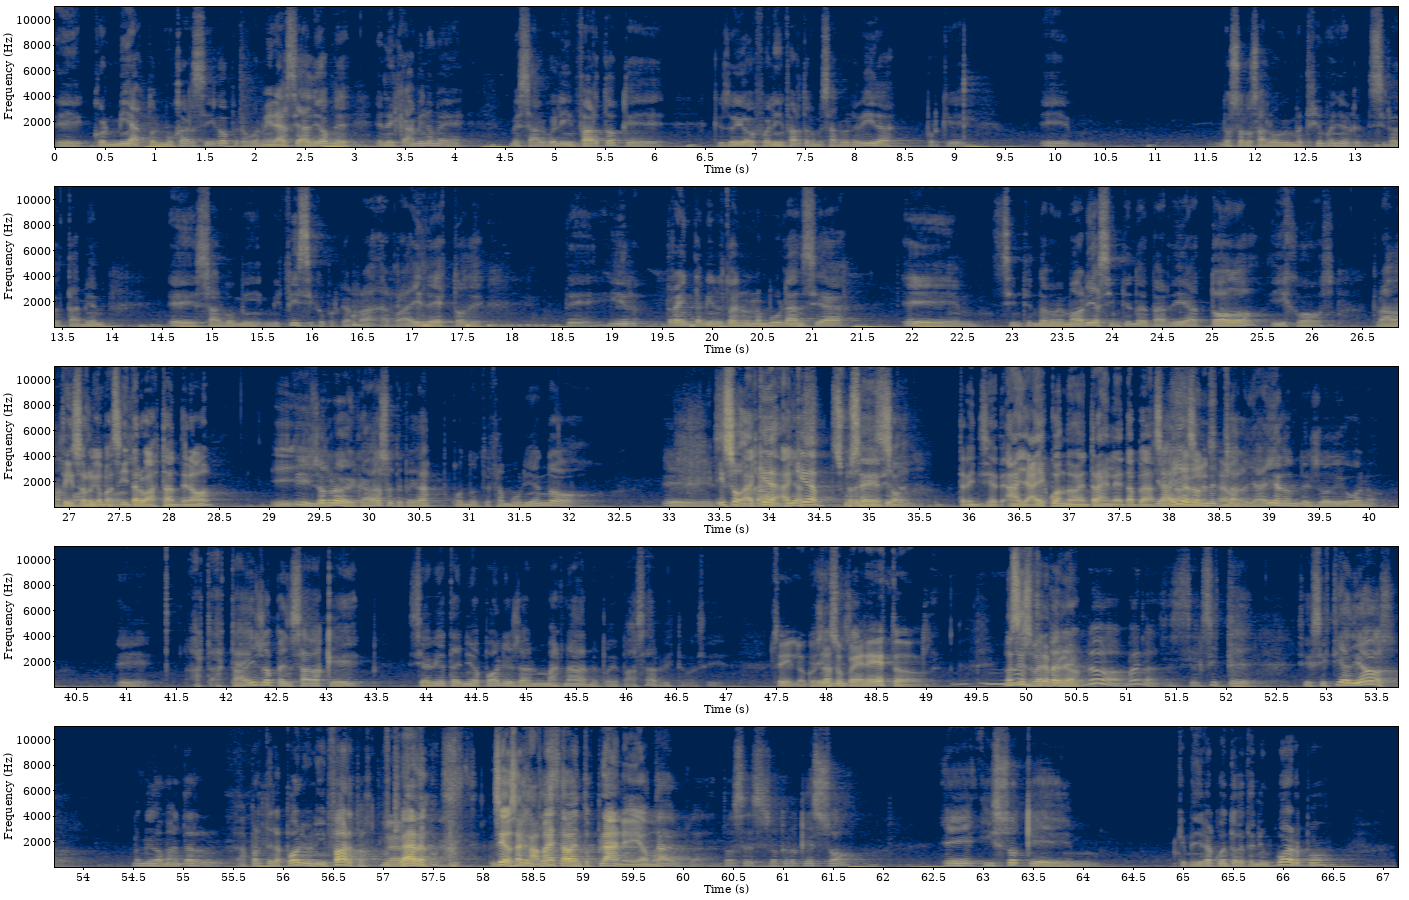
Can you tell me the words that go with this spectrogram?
eh, con mi actual mujer, sigo, pero bueno, Mirá. gracias a Dios me- en el camino me, me salvó el infarto, que, que yo digo que fue el infarto que me salvó la vida, porque... eh, no solo salvó mi matrimonio, sino también eh, salvó mi, mi físico, porque a, ra- a raíz de esto, de, de ir 30 minutos en una ambulancia eh, sintiendo memoria, sintiendo que perdía todo, hijos, trabajo. Te hizo amigos. recapacitar bastante, ¿no? Y yo creo que el cagazo te pegás cuando te estás muriendo. eh, si Eso, no ¿a qué, ¿a cambias, qué edad sucede 37 eso? años. 37. Ah, ya es cuando entras en la etapa de Y ahí es donde, claro, y ahí es donde yo digo, bueno, hasta, hasta ahí yo pensaba que si había tenido polio ya más nada me podía pasar, ¿viste? Así. Sí, loco, Eh, ya yo- superé esto. No sé si superé, superé, pero- No, bueno, si existe, si existía Dios, no me iba a mandar, aparte de la polio, un infarto. Claro. Sí, o sea, jamás Entonces, estaba en tus planes, digamos. estaba en plan. Entonces yo creo que eso eh, hizo que, que me diera cuenta que tenía un cuerpo,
